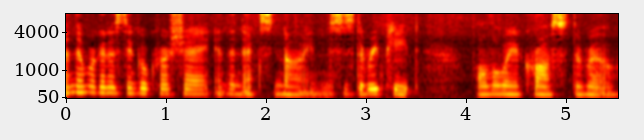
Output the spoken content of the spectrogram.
And then we're going to single crochet in the next nine. This is the repeat all the way across the row.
